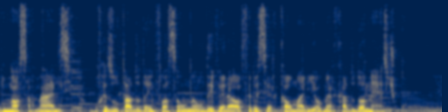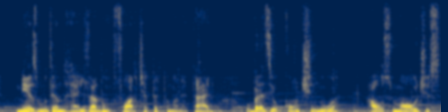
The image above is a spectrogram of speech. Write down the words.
Em nossa análise, o resultado da inflação não deverá oferecer calmaria ao mercado doméstico. Mesmo tendo realizado um forte aperto monetário, o Brasil continua, aos moldes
